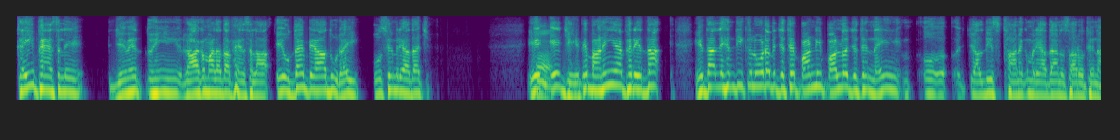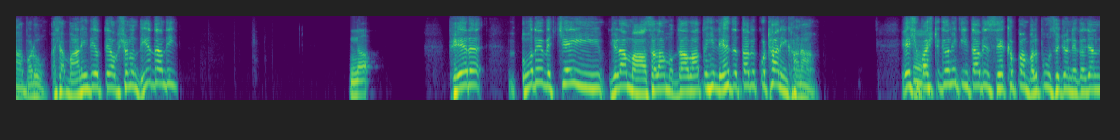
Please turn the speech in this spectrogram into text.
ਕਈ ਫੈਸਲੇ ਜਿਵੇਂ ਤੁਸੀਂ ਰਾਗਮਾਲਾ ਦਾ ਫੈਸਲਾ ਇਹ ਉਦਾਂ ਹੀ ਪਿਆ ਅਧੂਰਾ ਹੀ ਉਸੇ ਮਰਿਆਦਾ 'ਚ। ਇਹ। ਇਹ ਜੇ ਤੇ ਬਾਣੀ ਹੈ ਫਿਰ ਇਦਾਂ ਇਦਾਂ ਲਿਖਣ ਦੀ ਕਿ ਲੋੜ ਹੈ ਜਿੱਥੇ ਪੜ੍ਹਨੀ ਪੜ੍ਹ ਲਓ ਜਿੱਥੇ ਨਹੀਂ ਉਹ ਚੱਲਦੀ ਸਥਾਨਕ ਮਰਿਆਦਾ ਅਨੁਸਾਰ ਉੱਥੇ ਨਾ ਪੜੋ ਅੱਛਾ ਬਾਣੀ ਦੇ ਉੱਤੇ ਆਪਸ਼ਨ ਹੁੰਦੀ ਇਦਾਂ ਦੀ? ਨਾ। ਫਿਰ ਉਹਦੇ ਵਿੱਚ ਹੀ ਜਿਹੜਾ ਮਾਸ ਵਾਲਾ ਮੁੱਦਾ ਵਾ ਤੁਸੀਂ ਲਿਖ ਦਿੱਤਾ ਵੀ ਕੁੱਠਾ ਨਹੀਂ ਖਾਣਾ ਇਹ ਸਪਸ਼ਟ ਕਿਉਂ ਨਹੀਂ ਕੀਤਾ ਵੀ ਸਿੱਖ ਭੰਬਲ ਭੂਸੇ ਚੋਂ ਨਿਕਲ ਜਾਣ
